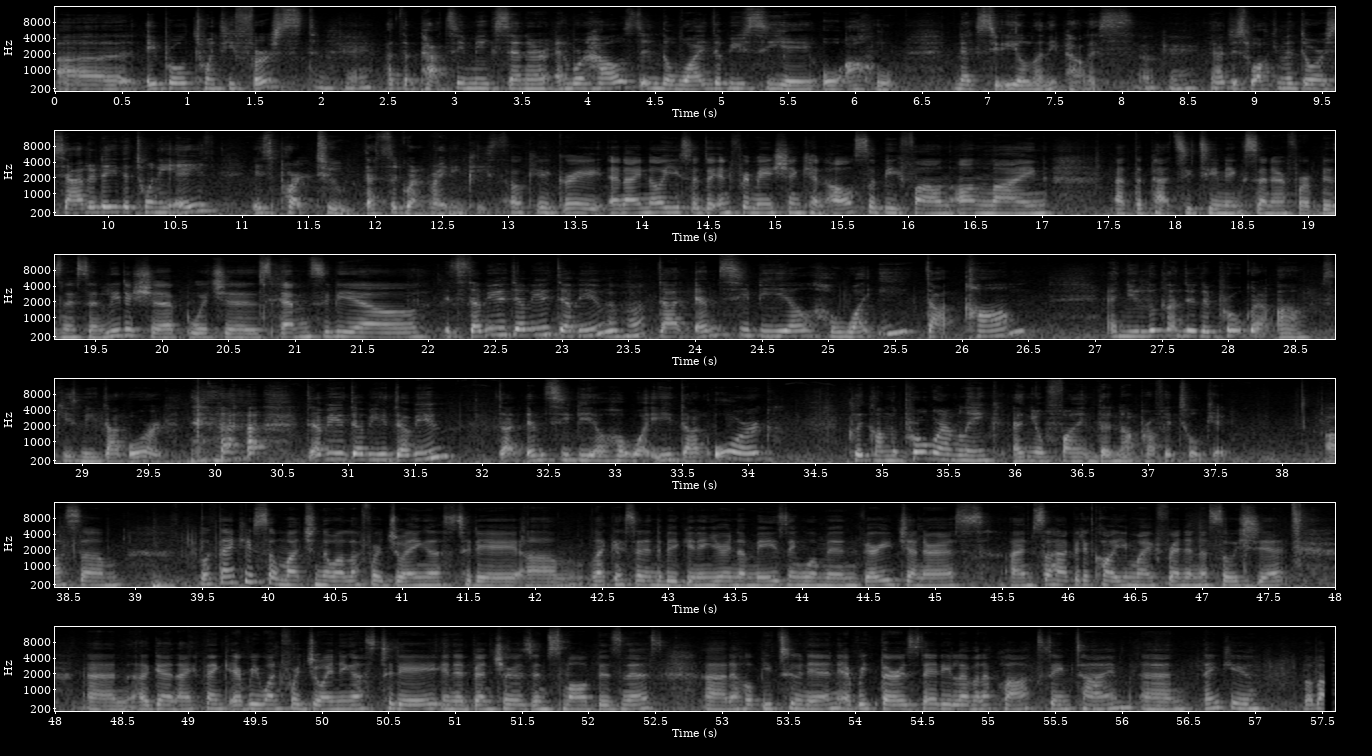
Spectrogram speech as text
uh, April 21st Mm-hmm. Okay. at the Patsy Mink Center, and we're housed in the YWCA Oahu next to Iolani Palace. Okay. Yeah, just walk in the door. Saturday the 28th is part two. That's the grant writing piece. Okay, great. And I know you said the information can also be found online at the Patsy T. Mink Center for Business and Leadership, which is MCBL. It's www.mcblhawaii.com and you look under the program, uh, excuse me, dot .org. www.mcblhawaii.org. Click on the program link and you'll find the nonprofit toolkit. Awesome. Well, thank you so much, Noela, for joining us today. Um, like I said in the beginning, you're an amazing woman, very generous. I'm so happy to call you my friend and associate. And again, I thank everyone for joining us today in Adventures in Small Business. And I hope you tune in every Thursday at 11 o'clock, same time. And thank you. Bye bye.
